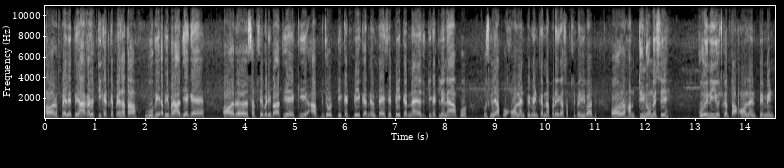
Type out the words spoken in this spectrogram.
और पहले तो यहाँ का जो टिकट का पैसा था, वो भी अभी बढ़ा दिया गया है। और सबसे बड़ी बात यह है कि आप जो टिकट पे करने, पैसे पे करना है, जो टिकट लेना है आपको, उसके लिए आपको ऑनलाइन पेमेंट करना पड़ेगा सबसे पहली बात। और हम तीनों में से कोई नहीं यूज़ करता ऑनलाइन पेमेंट।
